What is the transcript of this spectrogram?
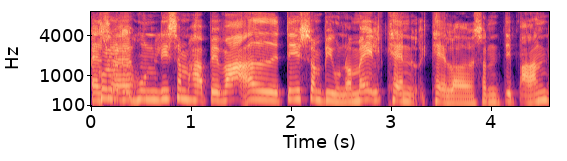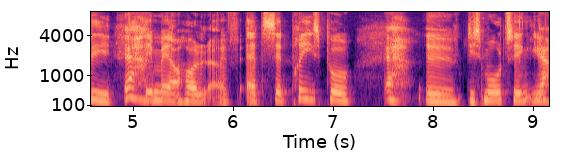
altså hun, hun, hun ligesom har bevaret det, som vi jo normalt kan, kalder sådan det barnlige, Ja. det med at, holde, at sætte pris på ja, øh, de små ting. Jo. Ja.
